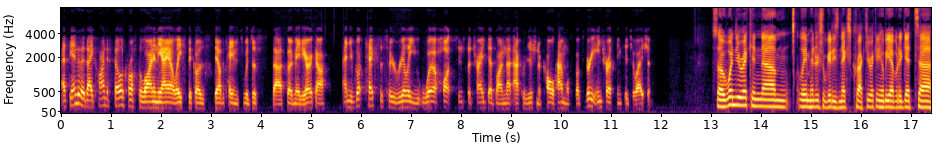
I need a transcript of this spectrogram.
at the end of the day kind of fell across the line in the AL East because the other teams were just uh, so mediocre. And you've got Texas, who really were hot since the trade deadline, that acquisition of Cole Hamels. So it's a very interesting situation. So when do you reckon um, Liam Hendriks will get his next crack? Do you reckon he'll be able to get uh,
